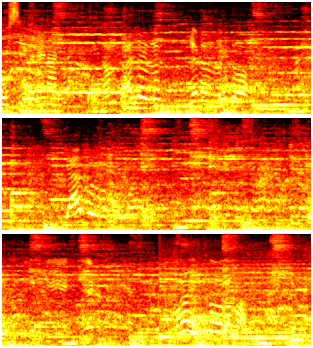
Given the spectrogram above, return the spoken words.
ತೋರಿಸಿ ಬರೋಣ ಯಾರು 我告诉你，这么多干嘛？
